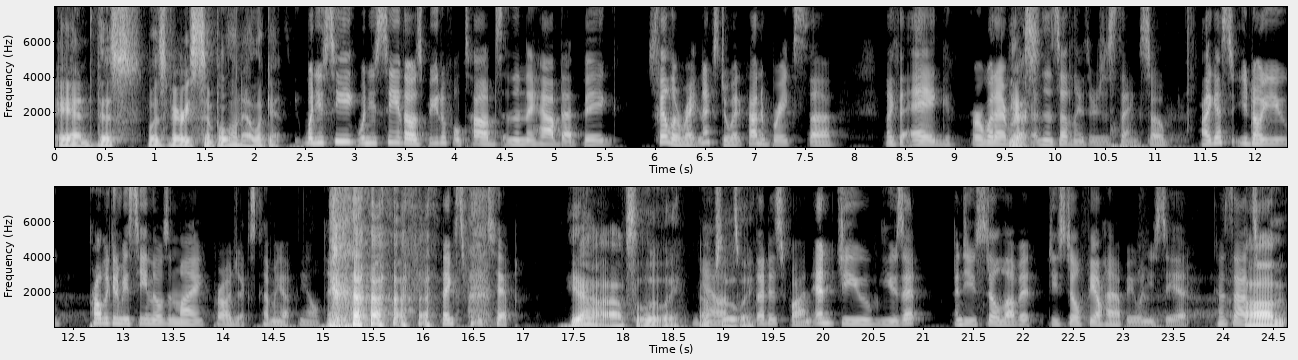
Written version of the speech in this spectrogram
And this was very simple and elegant. When you see when you see those beautiful tubs, and then they have that big filler right next to it, it kind of breaks the like the egg or whatever, Yes. and then suddenly there's this thing. So I guess you know you probably going to be seeing those in my projects coming up, Neil. Thanks, Thanks for the tip. Yeah, absolutely. Yeah, absolutely. that is fun. And do you use it? And do you still love it? Do you still feel happy when you see it? Because that's Um,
